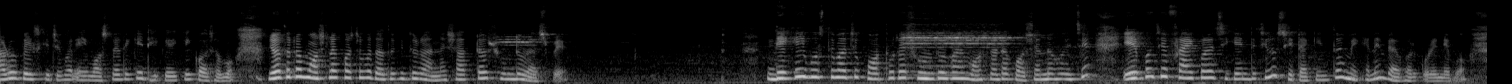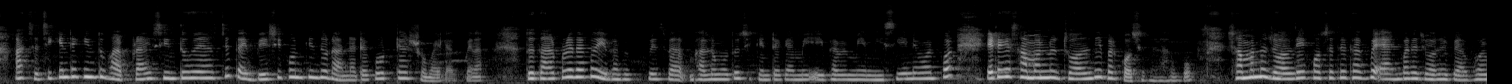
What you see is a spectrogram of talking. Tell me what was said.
আরও বেশ কিছুক্ষণ এই মশলাটাকে ঢেকে রেখে কষাবো। যতটা মশলা কষাবো তত কিন্তু রান্নার স্বাদটাও সুন্দর আসবে। দেখেই বুঝতে পারছ কতটা সুন্দরভাবে মশলাটা কষানো হয়েছে। এরপর যে ফ্রাই করা চিকেনটা ছিল সেটা কিন্তু আমি এখানে ব্যবহার করে নেব। আচ্ছা চিকেনটা কিন্তু প্রায় সিদ্ধ হয়ে আসছে, তাই বেশিক্ষণ কিন্তু রান্নাটা করতে আর সময় লাগবে না। তো তারপরে দেখো, এইভাবে বেশ ভালো মতো চিকেনটাকে আমি এইভাবে মিশিয়ে নেওয়ার পর এটাকে সামান্য জল দিয়ে এবার কষাতে থাকব। সামান্য জল দিয়ে কষাতে থাকবে, একবারে জলের ব্যবহার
